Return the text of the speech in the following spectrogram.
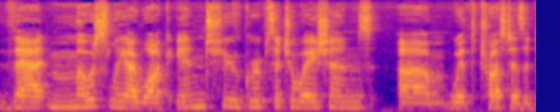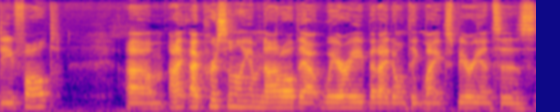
that mostly I walk into group situations um, with trust as a default. Um, I, I, personally am not all that wary, but I don't think my experiences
